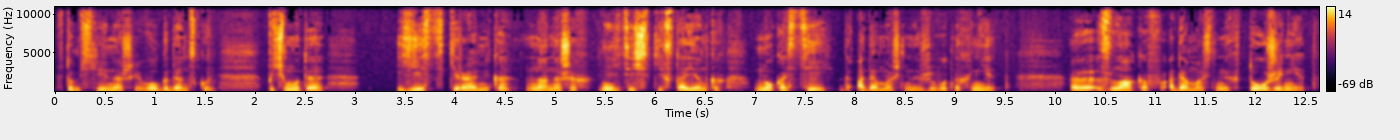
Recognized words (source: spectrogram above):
в том числе и нашей, Волгодонской, почему-то есть керамика на наших неолитических стоянках, но костей о домашних животных нет. Э, злаков о домашних тоже нет.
